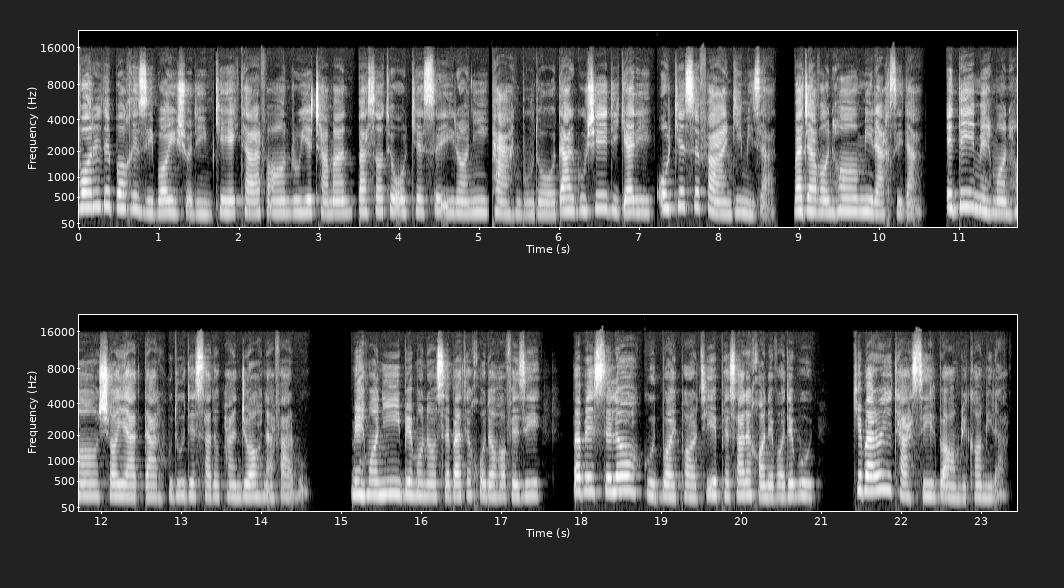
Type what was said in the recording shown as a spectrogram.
وارد باغ زیبایی شدیم که یک طرف آن روی چمن بسات ارکستر ایرانی پهن بود و در گوشه دیگری ارکستر فرنگی می‌زد و جوانها میرقصیدند. عده مهمانها شاید در حدود 150 نفر بود. مهمانی به مناسبت خداحافظی و به اصطلاح گودبای پارتی پسر خانواده بود که برای تحصیل به آمریکا می‌رفت.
